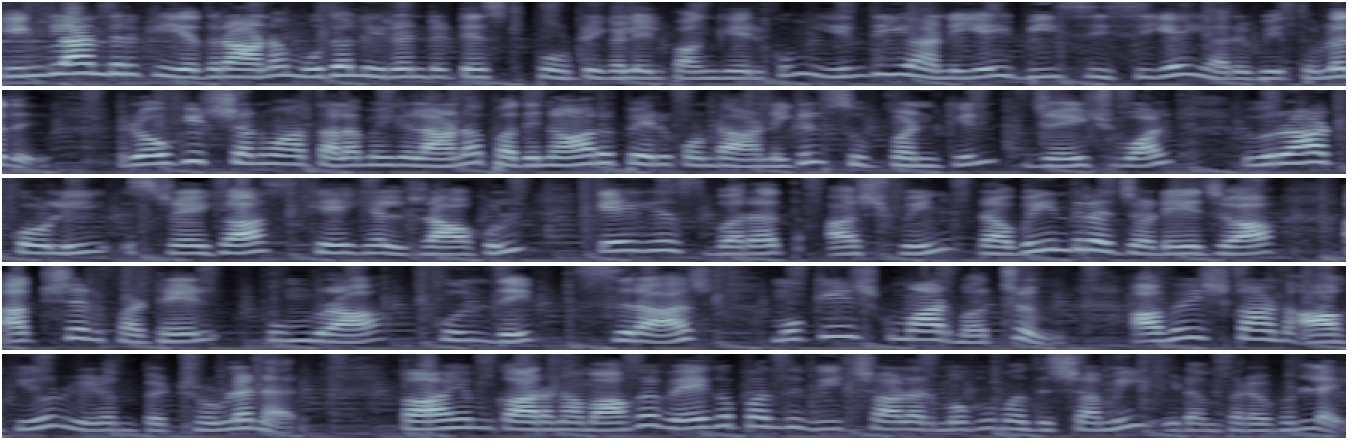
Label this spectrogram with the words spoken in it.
இங்கிலாந்திற்கு எதிரான முதல் இரண்டு டெஸ்ட் போட்டிகளில் பங்கேற்கும் இந்திய அணியை பிசிசிஐ அறிவித்துள்ளது. ரோஹித் சர்மா தலைமையிலான பதினாறு பேர் கொண்ட அணியில் சுப்மன் கில் ஜெய்ஷ்வால் விராட் கோலி ஸ்ரேகாஸ் கே எல் ராகுல் கே எஸ் பரத் அஸ்வின் ரவீந்திர ஜடேஜா அக்ஷர் பட்டேல் பும்ரா குல்தீப் சிராஜ் முகேஷ்குமார் மற்றும் அவேஷ்கான் ஆகியோர் இடம்பெற்றுள்ளனர் காயம் காரணமாக வேகப்பந்து வீச்சாளர் முகமது ஷமி இடம்பெறவில்லை.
